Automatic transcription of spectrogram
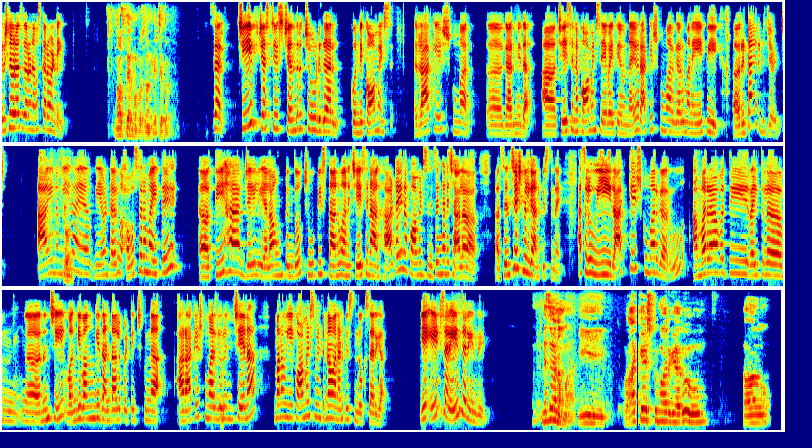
కృష్ణరాజు గారు నమస్కారం అండి. నమస్తే అమ్మ ప్రశాంత్ గారు చెప్పండి. సార్ చీఫ్ జస్టిస్ చంద్రచూడ్ గారు కొన్ని కామెంట్స్. రాకేష్ కుమార్ గారి మీద ఆ, చేసిన కామెంట్స్ ఏవైతే ఉన్నాయో రాకేష్ కుమార్ గారు మన ఏపీ రిటైర్డ్ జడ్జ్. ఆయన మీద ఏమంటారు? అవసరమైతే తీహార్ జైలు ఎలా ఉంటుందో చూపిస్తాను అని చేసిన ఆ ఘాటైన కామెంట్స్ నిజంగానే చాలా సెన్సేషనల్గా అనిపిస్తున్నాయి. అసలు ఈ రాకేష్ కుమార్ గారు అమరావతి రైతుల నుంచి వంగి వంగి దండాలు పెట్టించుకున్న ఆ రాకేష్ కుమార్ గురించేనా మనం ఈ కామెంట్స్ వింటున్నాం అని అనిపిస్తుంది ఒకసారిగా. ఏ ఏంటి సార్ ఏం జరిగింది? నిజమేనమ్మా ఈ రాకేష్ కుమార్ గారు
